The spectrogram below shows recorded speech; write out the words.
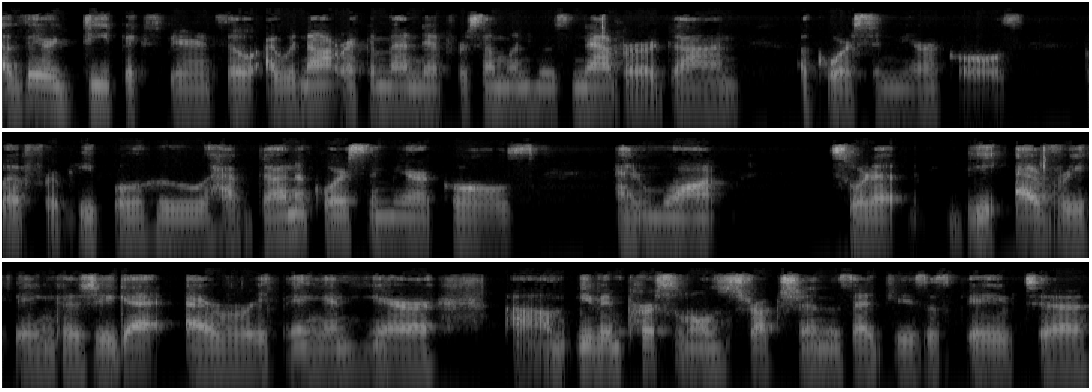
a very deep experience. So I would not recommend it for someone who's never done a Course in Miracles, but for people who have done a Course in Miracles and want sort of be everything because you get everything in here, um, even personal instructions that Jesus gave to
